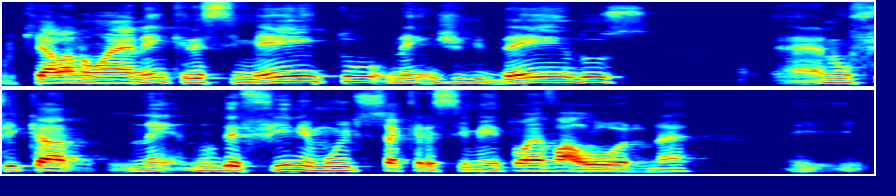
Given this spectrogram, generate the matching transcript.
porque ela não é nem crescimento, nem dividendos, é, não fica, nem, não define muito se é crescimento ou é valor, né? E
